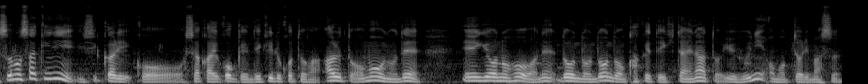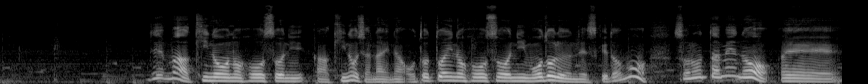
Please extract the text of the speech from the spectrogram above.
その先にしっかりこう社会貢献できることがあると思うので営業の方はねどんどんどんどんかけていきたいなというふうに思っております。でまあ昨日の放送にあ昨日じゃないな一昨日の放送に戻るんですけどもそのための、え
